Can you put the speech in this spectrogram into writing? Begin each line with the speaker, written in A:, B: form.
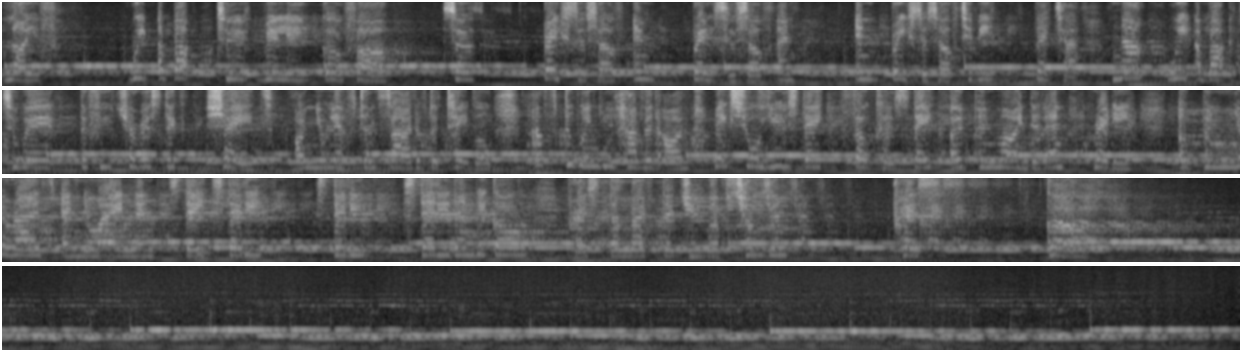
A: we about to really go far. So brace yourself, embrace yourself, and embrace yourself to be better. Now we about to wear the futuristic shades on your left hand side of the table. After when you have it on, make sure you stay focused, stay open minded and ready. Open your eyes and your mind and stay steady, steady. Then we go. Press the life that you have chosen. Press go.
